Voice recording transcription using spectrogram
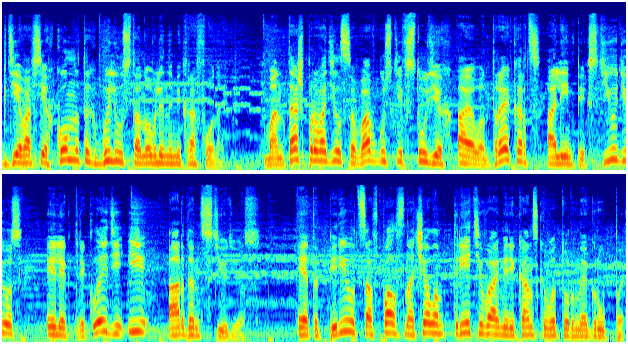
где во всех комнатах были установлены микрофоны. Монтаж проводился в августе в студиях Island Records, Olympic Studios, Electric Lady и Ardent Studios. Этот период совпал с началом третьего американского турне группы,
